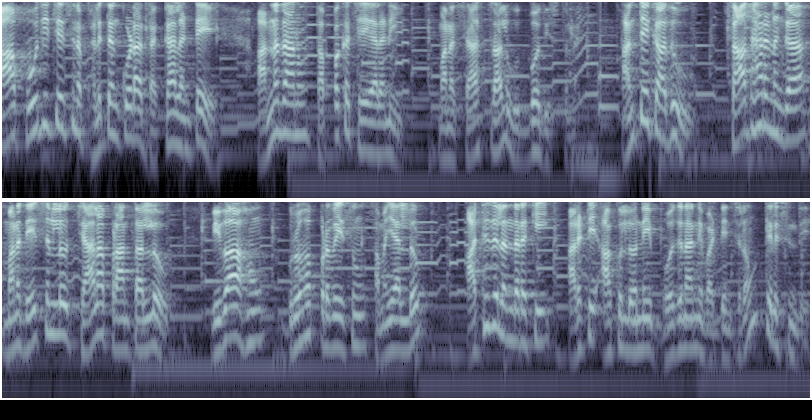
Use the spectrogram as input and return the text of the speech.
ఆ పూజ చేసిన ఫలితం కూడా దక్కాలంటే అన్నదానం తప్పక చేయాలని మన శాస్త్రాలు ఉద్బోధిస్తున్నాయి. అంతేకాదు సాధారణంగా మన దేశంలో చాలా ప్రాంతాల్లో వివాహం గృహప్రవేశం సమయాల్లో అతిథులందరికీ అరటి ఆకుల్లోనే భోజనాన్ని వడ్డించడం తెలిసిందే.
